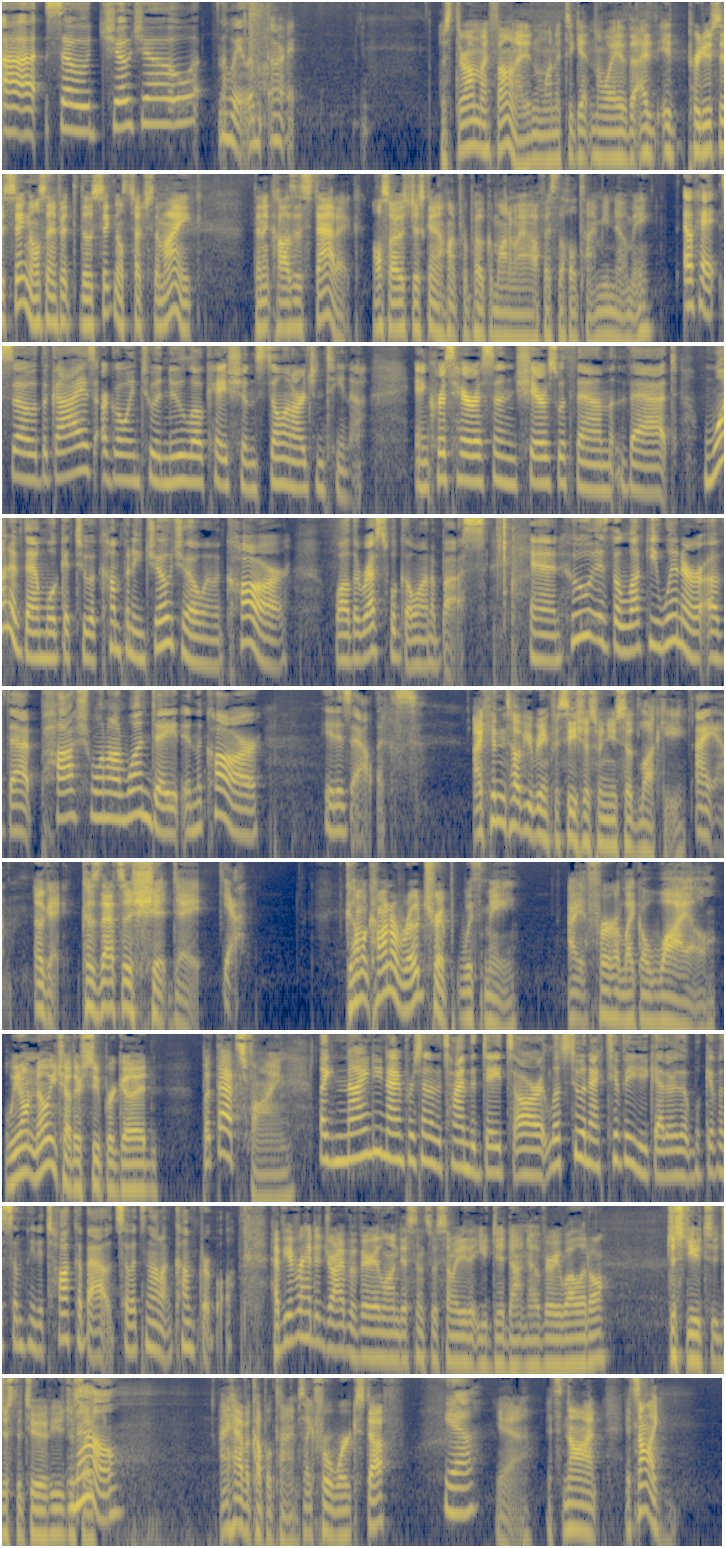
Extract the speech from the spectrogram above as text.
Uh, So Jojo oh, wait, let me, all right. I was throwing my phone. I didn't want it to get in the way of the. I, it produces signals, and if it, those signals touch the mic, then it causes static. Also, I was just going to hunt for Pokemon in my office the whole time. You know me. Okay, so the guys are going to a new location still in Argentina. And Chris Harrison shares with them that one of them will get to accompany JoJo in a car while the rest will go on a bus. And who is the lucky winner of that posh one on one date in the car? It is Alex. I couldn't tell if you were being facetious when you said lucky. I am. Okay, because that's a shit date. Yeah. come come on a road trip with me I, for like a while. We don't know each other super good, but that's fine. Like 99% of the time, the dates are let's do an activity together that will give us something to talk about so it's not uncomfortable. Have you ever had to drive a very long distance with somebody that you did not know very well at all? Just you two, just the two of you? Just like no. I have a couple times, like for work stuff. yeah. Yeah, it's not. It's not like.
